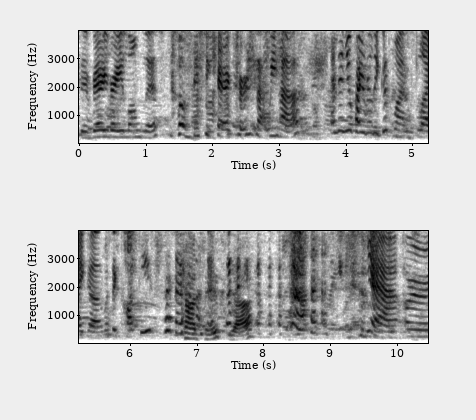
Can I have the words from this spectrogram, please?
the very very long list of DC characters that we have, and then you find really good ones like uh, was it Codpiece? Codpiece, yeah. yeah, or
